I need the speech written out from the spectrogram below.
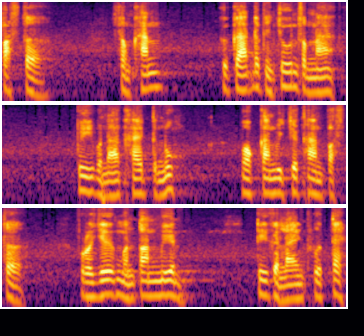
Pasteur សំខាន់គឺការដឹកជញ្ជូនសំណាក់ពីបណ្ដាខេត្តទាំងនោះមកកាន់វិជាឋាន Pasteur ព្រោះយើងមិនតាន់មាន ទីកន្លែងធ្វើតេស្ត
